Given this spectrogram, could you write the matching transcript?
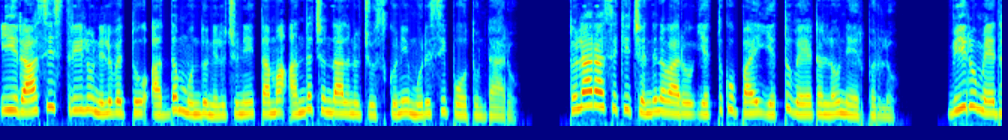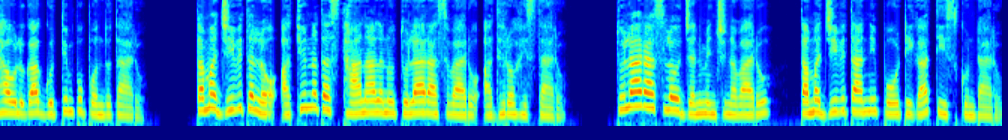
ఈ రాశి స్త్రీలు నిలువెత్తు అద్దం ముందు నిలుచుని తమ అందచందాలను చూసుకుని మురిసిపోతుంటారు తులారాశికి చెందినవారు ఎత్తుకుపై ఎత్తు వేయటంలో నేర్పరులు. వీరు మేధావులుగా గుర్తింపు పొందుతారు. తమ జీవితంలో అత్యున్నత స్థానాలను తులారాశివారు అధిరోహిస్తారు. తులారాశిలో జన్మించినవారు తమ జీవితాన్ని పోటీగా తీసుకుంటారు.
